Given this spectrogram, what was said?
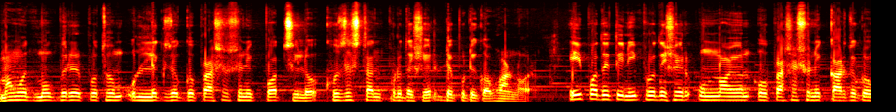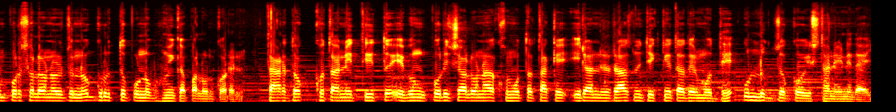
মোহাম্মদ মুকবিরের প্রথম উল্লেখযোগ্য প্রশাসনিক পদ ছিল খুজেস্তান প্রদেশের ডেপুটি গভর্নর। এই পদে তিনি প্রদেশের উন্নয়ন ও প্রশাসনিক কার্যক্রম পরিচালনার জন্য গুরুত্বপূর্ণ ভূমিকা পালন করেন। তার দক্ষতা, নেতৃত্ব এবং পরিচালনা ক্ষমতা তাকে ইরানের রাজনৈতিক নেতাদের মধ্যে উল্লেখযোগ্য স্থান এনে দেয়।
